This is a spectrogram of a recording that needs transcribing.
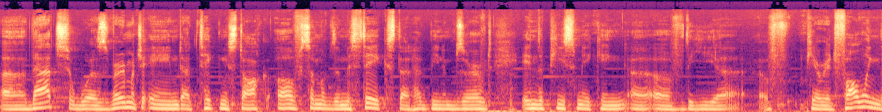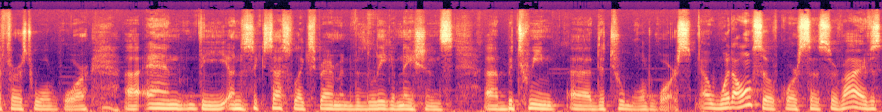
Uh, that was very much aimed at taking stock of some of the mistakes that had been observed in the peacemaking uh, of the uh, period following the First World War uh, and the unsuccessful experiment with the League of Nations uh, between the two world wars. what also, of course, survives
